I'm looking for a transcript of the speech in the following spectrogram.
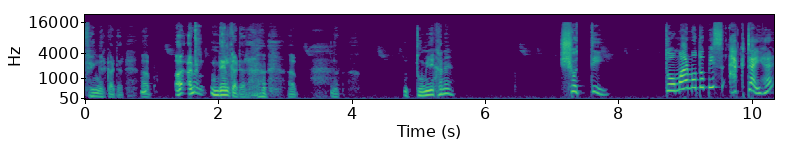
finger cutter I mean nail cutter তুমি এখানে? সত্যি? তোমার মতো পিস একটাই হ্যাঁ?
